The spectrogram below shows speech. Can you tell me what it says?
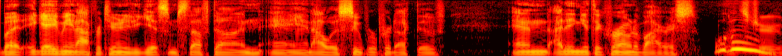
but it gave me an opportunity to get some stuff done, and I was super productive, and I didn't get the coronavirus. That's true.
